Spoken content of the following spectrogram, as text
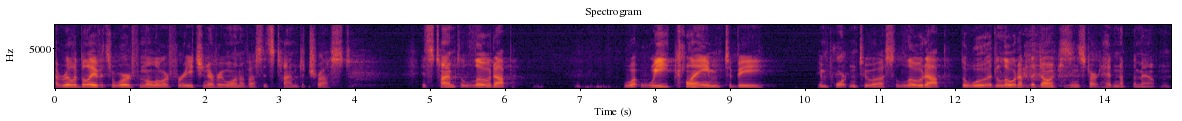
I really believe it's a word from the Lord for each and every one of us. It's time to trust. It's time to load up what we claim to be important to us. Load up the wood, load up the donkeys, and start heading up the mountain.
